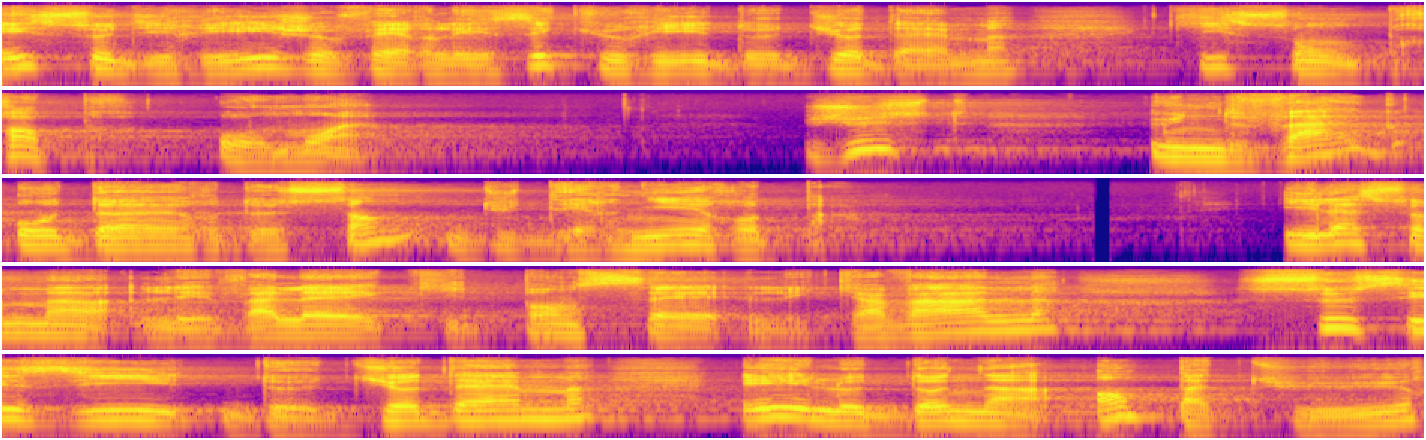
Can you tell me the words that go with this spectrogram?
et se dirige vers les écuries de Diodème qui sont propres au moins. Juste une vague odeur de sang du dernier repas. Il assomma les valets qui pensaient les cavales, se saisit de Diodème et le donna en pâture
